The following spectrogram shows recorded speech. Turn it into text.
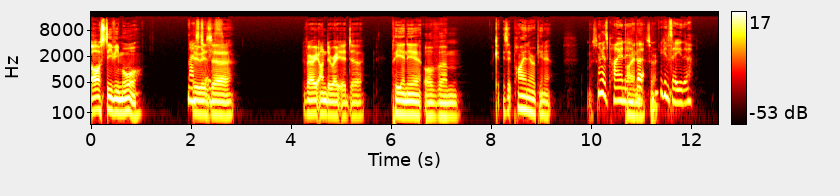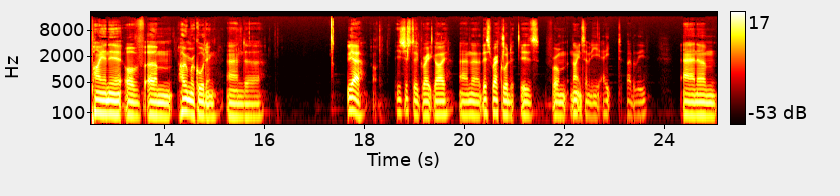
R. Stevie Moore, Nice who choice. is a very underrated uh, pioneer of. Um, is it pioneer or pioneer? I think it's Pioneer, Pioneer, but sorry. you can say either. Pioneer of um, home recording, and uh, yeah, he's just a great guy. And uh, this record is from 1978, I believe, and um,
